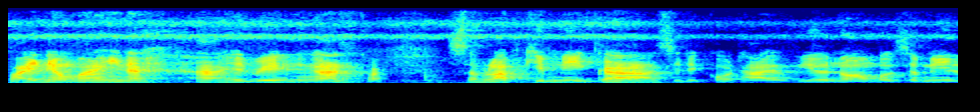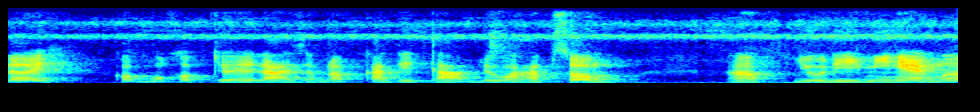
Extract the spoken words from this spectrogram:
ไปแนวใหม่นะ หาเฮ็ดเวทงานก่อนสำหรับคลิปนี้กะสิได้ขอทายให้พี่น้องเบิ่งสำนี้เลย ขอบคุณขอบเจอหลายสำหรับการติดตามหรือว่ารับส้มเอาอยู่ดีมีแห้งเมื่อ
